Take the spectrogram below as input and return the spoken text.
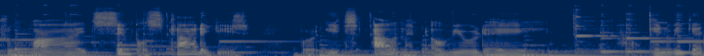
provides simple strategies for each element of your day. How can we get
